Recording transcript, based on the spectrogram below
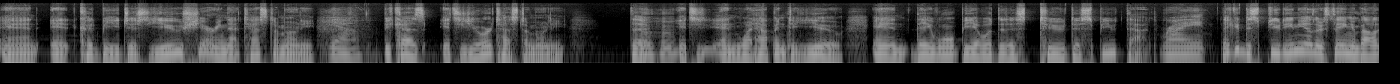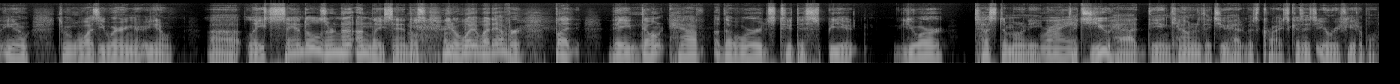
and it could be just you sharing that testimony yeah. because it's your testimony that mm-hmm. it's and what happened to you. And they won't be able to dis, to dispute that. Right. They could dispute any other thing about you know was he wearing you know uh, laced sandals or not unlaced sandals you know whatever. But they don't have the words to dispute your testimony right. that you had the encounter that you had with christ because it's irrefutable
